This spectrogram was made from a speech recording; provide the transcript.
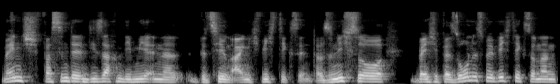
Mensch, was sind denn die Sachen, die mir in einer Beziehung eigentlich wichtig sind? Also nicht so, welche Person ist mir wichtig, sondern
